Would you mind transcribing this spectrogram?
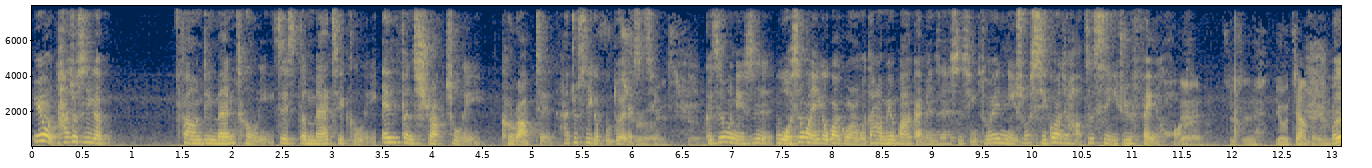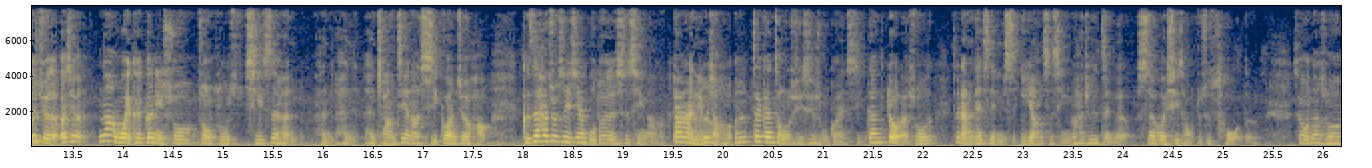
因为它就是一个。Fundamentally, systematically, infrastructurally corrupted，它就是一个不对的事情。可是问题是我身为一个外国人，我当然没有办法改变这件事情。所以你说习惯就好，这是一句废话。对，就是有这样的。我就觉得，而且那我也可以跟你说，种族歧视很很很很常见啊，习惯就好。可是它就是一件不对的事情啊。当然你会想说，嗯，这跟种族歧视有什么关系？但对我来说，这两件事情是一样事情，因为它就是整个社会系统就是错的。所以我那时候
